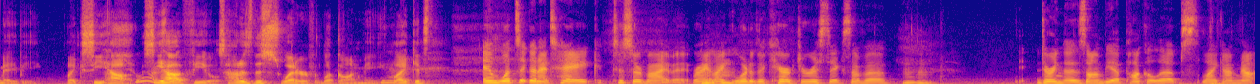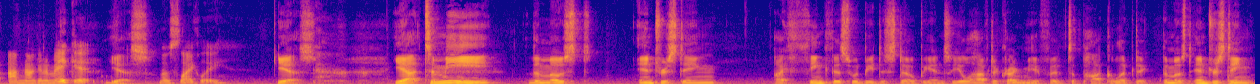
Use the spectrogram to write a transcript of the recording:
maybe. Like see how see how it feels. How does this sweater look on me? Like it's and what's it going to take to survive it, right? Mm-hmm. Like, what are the characteristics of a mm-hmm. during the zombie apocalypse? Like, I'm not, I'm not going to make it, yes. most likely. Yes. Yeah, to me, the most interesting, I think this would be dystopian, so you'll have to correct me mm. if it's apocalyptic. The most interesting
